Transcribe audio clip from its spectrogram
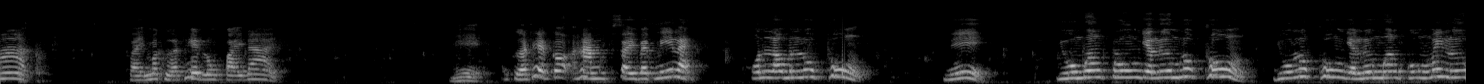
มารถใส่มะเขือเทศลงไปได้นี่มะเขือเทศก็หั่นใส่แบบนี้แหละ คนเรามันลูกทุ่ง นี่ อยู่เมืองกรุงอย่าลืมลูกทุ่ง อยู่ลูกทุ่งอย่าลืมเมืองกรุงไม่ลืม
